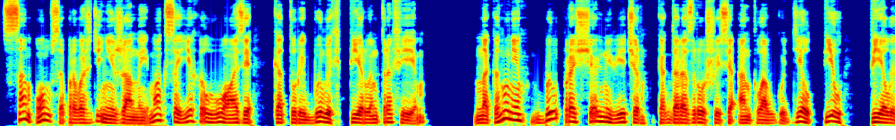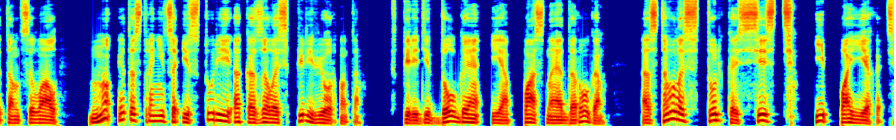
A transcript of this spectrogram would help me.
Сам он в сопровождении Жанны и Макса ехал в УАЗе, который был их первым трофеем. Накануне был прощальный вечер, когда разросшийся анклав гудел, пил, пел и танцевал. Но эта страница истории оказалась перевернута. Впереди долгая и опасная дорога. Оставалось только сесть и поехать.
